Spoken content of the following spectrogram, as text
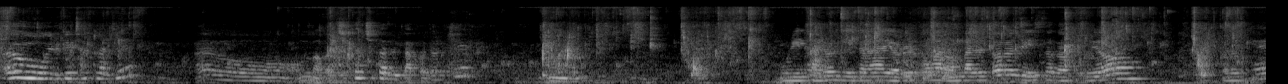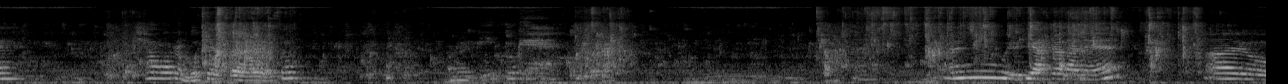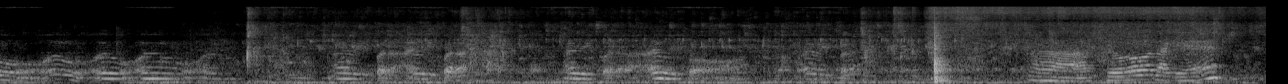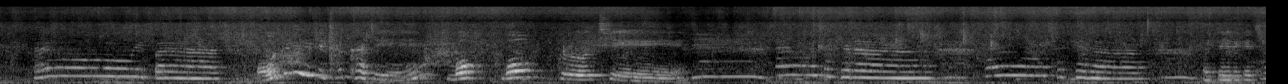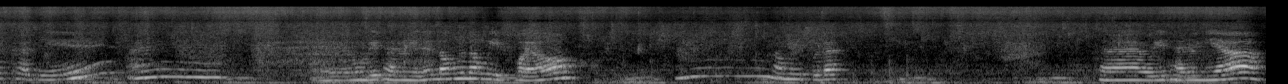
아유 이렇게 착하지? 아유 엄마가 치카치카를 닦아줬지? 응. 우리 다롱이가 열흘 동안 엄마를 떨어져 있어 갖고요 이렇게 샤워를 못했어요 그래서 오늘 이쁘게 아유 이렇게 얌전하네 아유 아유 아유 아유 아유 아유 이뻐라 아유 이뻐라 아유 이뻐라 아유 이뻐 아유 이뻐라 자 시원하게 아유 이뻐라 어디가 착하지? 목 목 그렇지. 아유 착해라. 아유 착해라. 어때 이렇게 착하지? 아유. 아유, 우리 다롱이는 너무너무 이뻐요. 음, 너무 이쁘다. 자 우리 다롱이요.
